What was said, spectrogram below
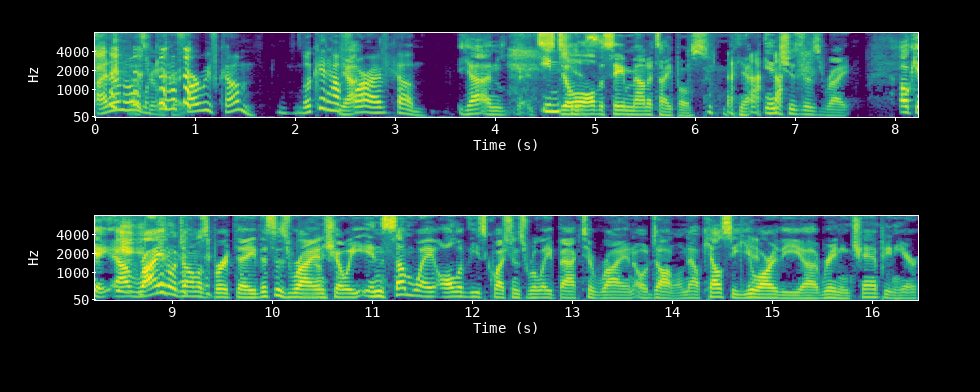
I don't know. That's Look really at how far we've come. Look at how Yeah. far I've come. Yeah, and it's still all the same amount of typos. Yeah, inches is right. Okay, uh, Ryan O'Donnell's birthday. This is Ryan Showy. In some way, all of these questions relate back to Ryan O'Donnell. Now, Kelsey, you are the uh, reigning champion here,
